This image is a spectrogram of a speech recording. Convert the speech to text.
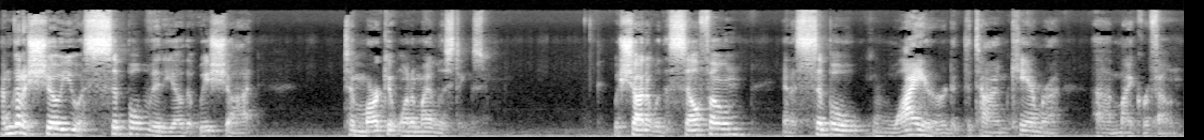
I'm going to show you a simple video that we shot to market one of my listings. We shot it with a cell phone and a simple wired at the time camera uh, microphone.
